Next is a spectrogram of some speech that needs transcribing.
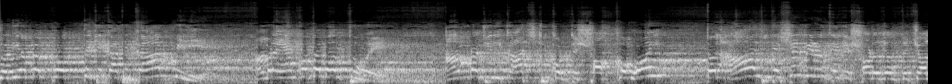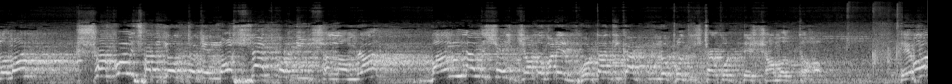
যদি আমরা প্রত্যেকে কাঁধে কাঁধ মিলিয়ে আমরা একতাবদ্ধ হয়ে আমরা যদি কাজটি করতে সক্ষম হই, তাহলে আজ দেশের বিরুদ্ধে যে ষড়যন্ত্র চলমান, সকল ষড়যন্ত্রকে নস্বাত করে ইনশাল্লাহ আমরা বাংলাদেশের জনগণের ভোটাধিকার পূর্ণ প্রতিষ্ঠা করতে সমর্থ হব। এবং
